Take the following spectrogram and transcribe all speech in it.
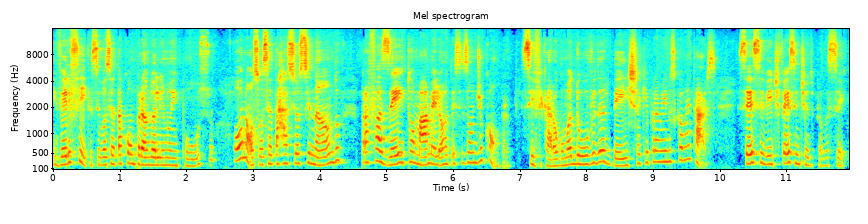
e verifica se você está comprando ali no impulso ou não, se você está raciocinando para fazer e tomar a melhor decisão de compra. Se ficar alguma dúvida, deixa aqui para mim nos comentários. Se esse vídeo fez sentido para você,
